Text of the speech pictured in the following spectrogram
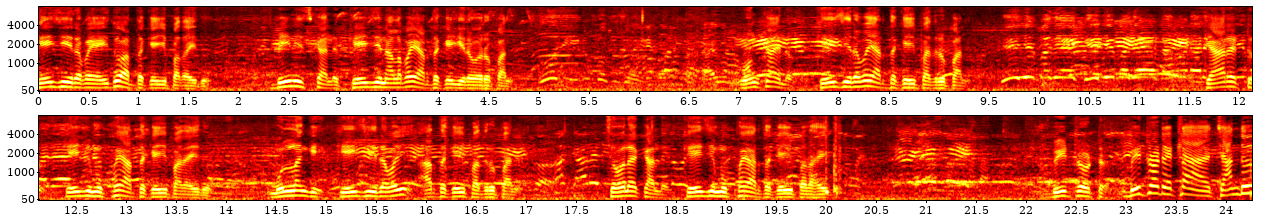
కేజీ ఇరవై ఐదు అర్ధ కేజీ పదహైదు. బీనీస్ కాయలు కేజీ నలభై అర్ధ కేజీ ఇరవై రూపాయలు. వంకాయలు కేజీ ఇరవై అర్ధ కేజీ పది రూపాయలు. క్యారెట్ కేజీ ముప్పై అర్ధ కేజీ పదహైదు. ముల్లంగి కేజీ ఇరవై అర్ధ కేజీ పది రూపాయలు. చోలేకాయలు కేజీ ముప్పై అర్ధ కేజీ పదహైదు. బీట్రూట్. బీట్రూట్ ఎట్లా చాందు?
